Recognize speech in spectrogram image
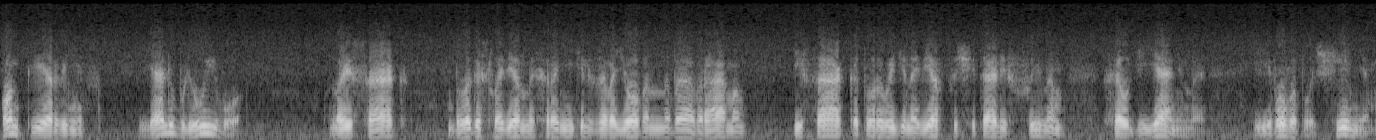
он первенец, я люблю его». Но Исаак благословенный хранитель завоеванного Авраамом, Исаак, которого единоверцы считали сыном халдиянина, и его воплощением,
